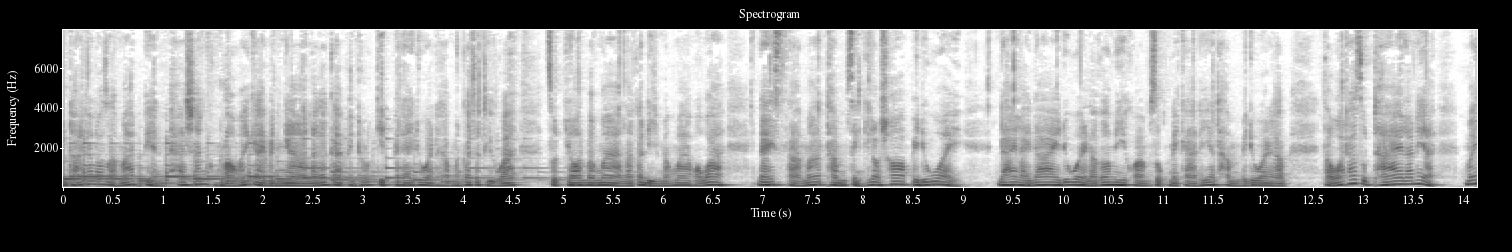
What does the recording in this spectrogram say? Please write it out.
สุดท้ายถ้าเราสามารถเปลี่ยน passion ของเราให้กลายเป็นงาน แล้วก็กลายเป็นธุรกิจไปได้ด้วยนะครับ มันก็จะถือว่าสุดยอดมากๆ แล้วก็ดีมากๆ เพราะว่าได้สามารถทำสิ่งที่เราชอบไปด้วย ได้รายได้ด้วย แล้วก็มีความสุขในการที่จะทำไปด้วยนะครับ แต่ว่าถ้าสุดท้ายแล้วเนี่ยไม่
